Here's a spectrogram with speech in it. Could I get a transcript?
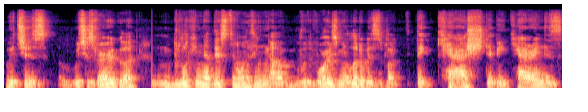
which is which is very good. Looking at this, the only thing uh, worries me a little bit is like the cash they've been carrying is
